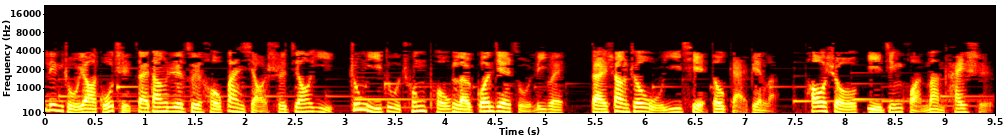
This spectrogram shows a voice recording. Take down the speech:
令主要股指在当日最后半小时交易中一度冲破了关键阻力位，但上周五一切都改变了，抛售已经缓慢开始，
